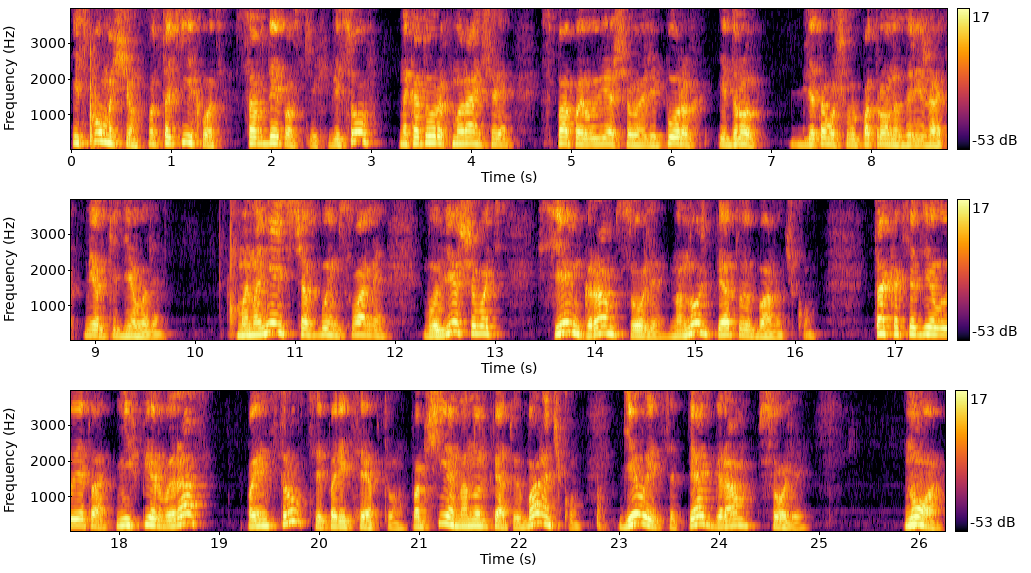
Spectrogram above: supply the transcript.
И с помощью вот таких вот совдеповских весов, на которых мы раньше с папой вывешивали порох и дробь для того, чтобы патроны заряжать, мерки делали – мы на ней сейчас будем с вами вывешивать 7 грамм соли на 0,5 баночку. Так как я делаю это не в первый раз, по инструкции, по рецепту, вообще на 0,5 баночку делается 5 грамм соли. Но,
